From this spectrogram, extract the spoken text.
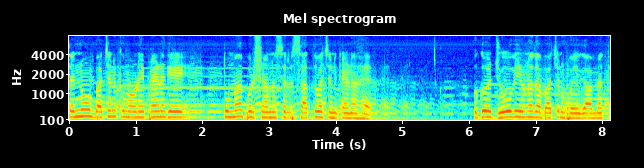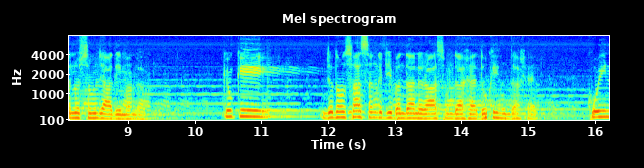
ਤੈਨੂੰ ਬਚਨ ਕਮਾਉਣੇ ਪੈਣਗੇ। ਤੂੰ ਮਹਾਂਪੁਰਸ਼ਾਂ ਨੂੰ ਸਿਰਫ ਸੱਤ ਵਚਨ ਕਹਿਣਾ ਹੈ। ਅਗੋ ਜੋ ਵੀ ਉਹਨਾਂ ਦਾ ਬਚਨ ਹੋਏਗਾ, ਮੈਂ ਤੈਨੂੰ ਸਮਝਾ ਦੇਵਾਂਗਾ। ਕਿਉਂਕਿ ਜਦੋਂ ਸਾਧ ਸੰਗਤ ਜੀ ਬੰਦਾ ਨਿਰਾਸ਼ ਹੁੰਦਾ ਹੈ ਦੁਖੀ ਹੁੰਦਾ ਹੈ ਕੋਈ ਨਾ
